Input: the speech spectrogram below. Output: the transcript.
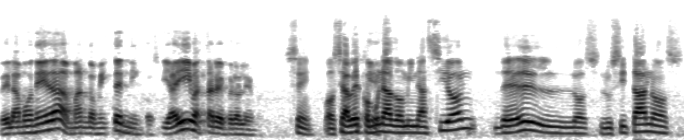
de la moneda, mando mis técnicos. Y ahí va a estar el problema. Sí, o sea, ves como una dominación de los lusitanos,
